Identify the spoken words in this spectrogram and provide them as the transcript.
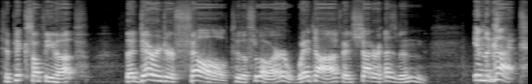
to pick something up. The Derringer fell to the floor, went off, and shot her husband in the gut.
